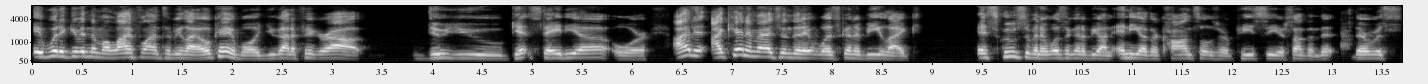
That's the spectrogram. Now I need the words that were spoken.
it would have given them a lifeline to be like, okay, well, you got to figure out do you get Stadia or I I can't imagine that it was going to be like exclusive and it wasn't going to be on any other consoles or PC or something. That there was,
